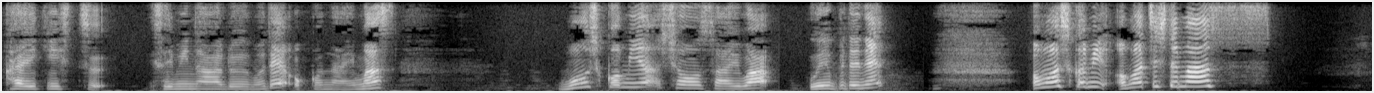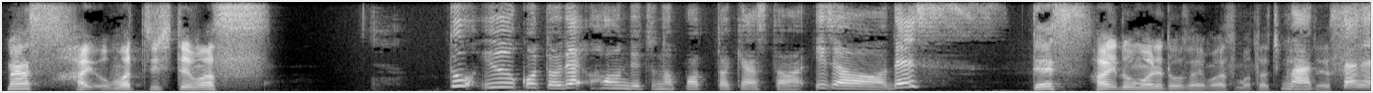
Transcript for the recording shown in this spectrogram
会議室セミナールームで行います。申し込みや詳細はウェブでね。お申し込みお待ちしてます。ますはい、お待ちしてます。ということで、本日のポッドキャストは以上です。です。はい、どうもありがとうございます。また次回です。またね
